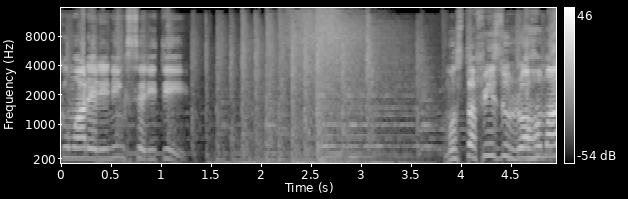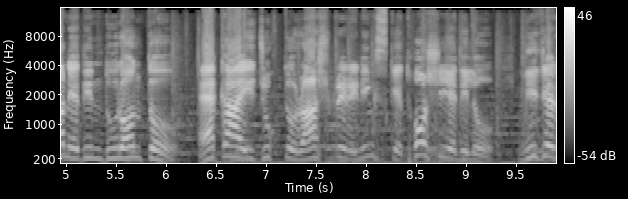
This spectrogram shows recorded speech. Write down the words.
কুমারের ইনিংসের রীতি। মুস্তাফিজুর রহমান এদিন দুরন্ত, একাই যুক্তরাষ্ট্রের ইনিংসকে ধসিয়ে দিল। নিজের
